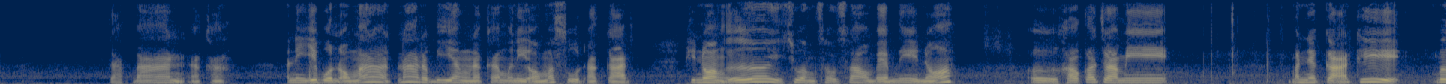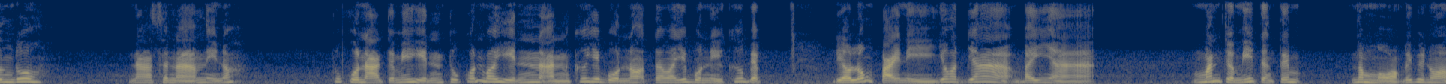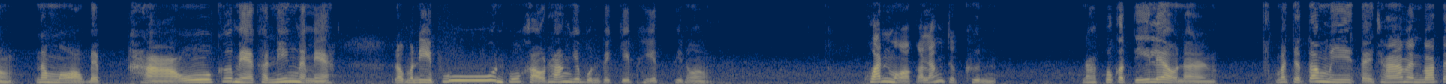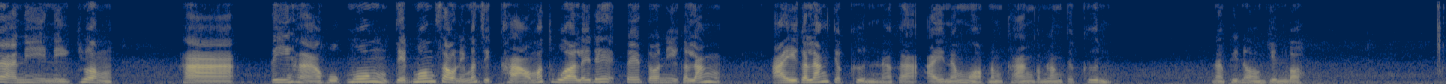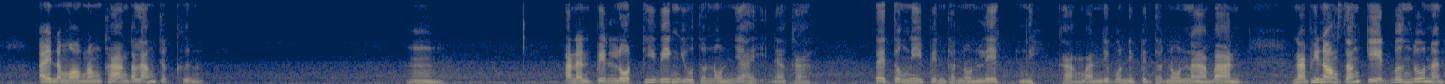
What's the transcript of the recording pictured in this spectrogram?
จากบ้านนะคะอันนี้เย็บบนออกมาหน้าระเบียงนะคะมือนี้ออกมาสูดอากาศ พี่น้องเอ้ยช่วงเศร้าๆแบบนี้เนาะเออเขาก็จะมีบรรยากาศที่เบิ่งดูนาสนามนี่เนาะทุกคนอาจจะไม่เห็น ทุกคนบ่เห็นอันคือยายบนเนาะแต่ว่ายายบนนี่คือแบบเดี๋ยวลงไปนี่ ยอดหญ้าใบหญ้ามันจะมีแต่งเต็มน้ำหมอกเด้พี่น้องน้ำหมอกแบบ ขาวคือแม่คันนิ่งนะแม่เรามานี่พูนภูเขาทั้งยายบุญไปเก็บเห็ดพี่น้อง ควันหมอกกำลังจะขึ้น นะปกติแล้วนะมันจะต้องมีแต่ช้ามันบอแต่อันนี้นี่ช่วงหาตีหาหกโมงเจ็ดโมงเช้านี่มันสิขาวมาทัวเลยเด้แต่ตอนนี้กำลัง ไอกำลังจะขึ้นนะคะไอน้ำหมอกน้ำค้างกำลังจะขึ้นนะพี่น้องเห็นบ่ไอน้ำหมอกน้ำค้างกำลังจะขึ้น อืม อันนั้นเป็นรถที่วิ่งอยู่ถนนใหญ่นะคะ แต่ตรงนี้เป็นถนนเล็กนี่ข้างบ้านที่บนนี่เป็นถนนหน้าบ้านน่ะพี่น้องสังเกตเบิ่งดูนั่น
